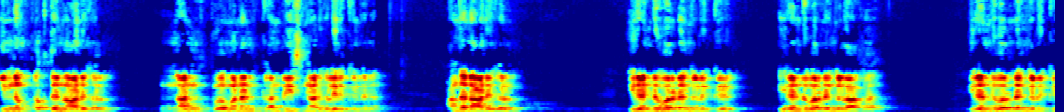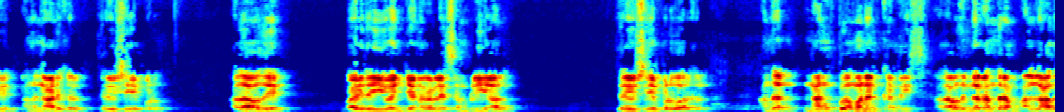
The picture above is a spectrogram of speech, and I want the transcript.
இன்னும் பத்து நாடுகள் நன் பெர்மனன்ட் கண்ட்ரிஸ் நாடுகள் இருக்கின்றன. அந்த நாடுகள் இரண்டு வருடங்களுக்கு இரண்டு வருடங்களாக இரண்டு வருடங்களுக்கு அந்த நாடுகள் தெரிவு செய்யப்படும். அதாவது பை த யுஎன் ஜெனரல் அசம்பிளியால் தெரிவு செய்யப்படுவார்கள். அந்த நன் பெர்மனன்ட் கண்ட்ரிஸ் அதாவது நிரந்தரம் அல்லாத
